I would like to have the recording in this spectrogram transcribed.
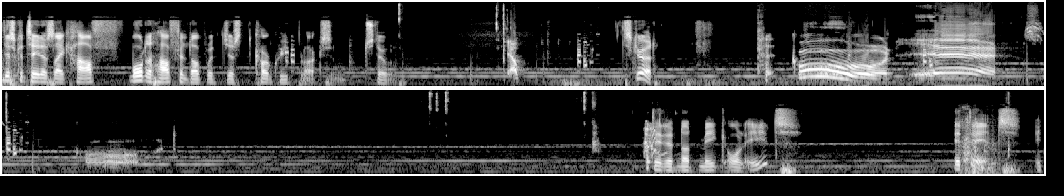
This container's like half, more than half filled up with just concrete blocks and stone. Yep. It's good. Good. Yes. Did it not make all eight? It did. It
